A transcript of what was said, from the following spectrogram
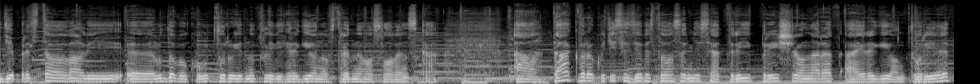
kde predstavovali e, ľudovú kultúru jednotlivých regiónov Stredného Slovenska. A tak v roku 1983 prišiel na rad aj región Turiec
